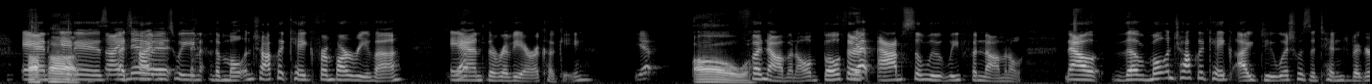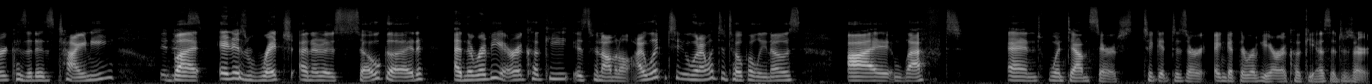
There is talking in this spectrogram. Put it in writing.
and Uh-huh. it is I a tie it. between the molten chocolate cake from Bar Riva and the Riviera cookie. Yep. oh, Phenomenal. Both are Yep. absolutely phenomenal. Now, the molten chocolate cake, I do wish was a tinge bigger because it is tiny, It but is. it is rich and it is so good. And the Riviera cookie is phenomenal. I went to when I went to Topolino's, I left and went downstairs to get dessert and get the Riviera cookie as a dessert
